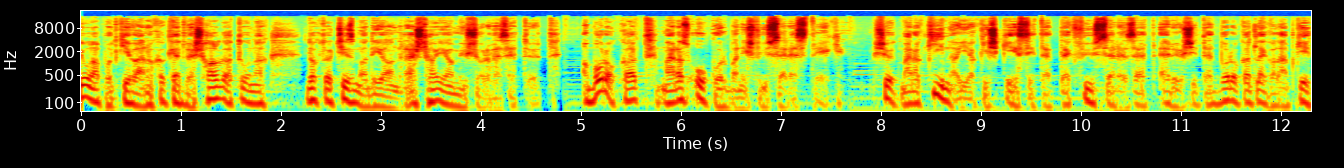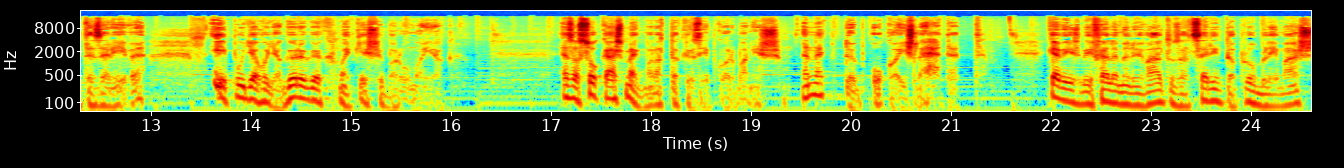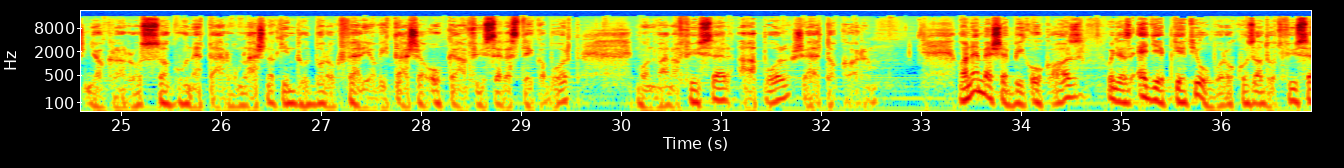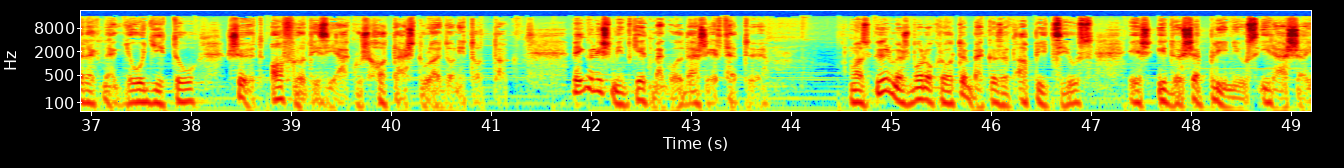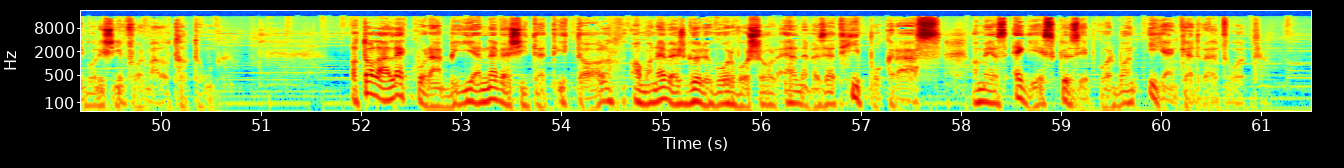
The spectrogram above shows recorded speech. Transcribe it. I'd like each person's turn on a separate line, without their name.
Jó napot kívánok a kedves hallgatónak, dr. Csizmadi Andrást hallja a műsorvezetőt. A borokat már az ókorban is fűszerezték. Sőt, már a kínaiak is készítettek fűszerezett, erősített borokat legalább 2000 éve, épp úgy, ahogy a görögök, majd később a rómaiak. Ez a szokás megmaradt a középkorban is. Ennek több oka is lehetett. Kevésbé felemelő változat szerint a problémás, gyakran rossz szagú netáromlásnak indult borok feljavítása okán fűszerezték a bort, mondván a fűszer ápol, s eltakar. A nemesebbik ok az, hogy az egyébként jó borokhoz adott fűszereknek gyógyító, sőt afrodiziákus hatást tulajdonítottak. Végül is mindkét megoldás érthető. Az űrmös borokról többek között Apicius és idősebb Plinius írásaiból is informálódhatunk. A talán legkorábbi ilyen nevesített ital a ma neves görög orvosról elnevezett Hippokrász, amely az egész középkorban igen kedvelt volt.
